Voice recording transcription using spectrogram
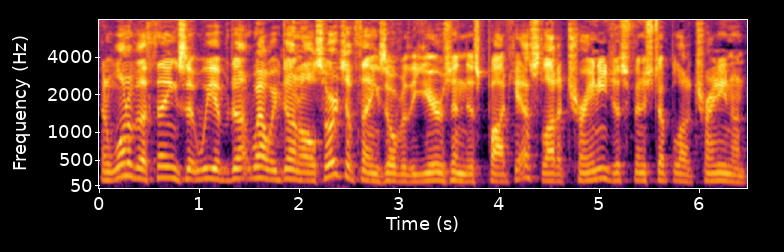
And one of the things that we have done, well, we've done all sorts of things over the years in this podcast, a lot of training, just finished up a lot of training on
